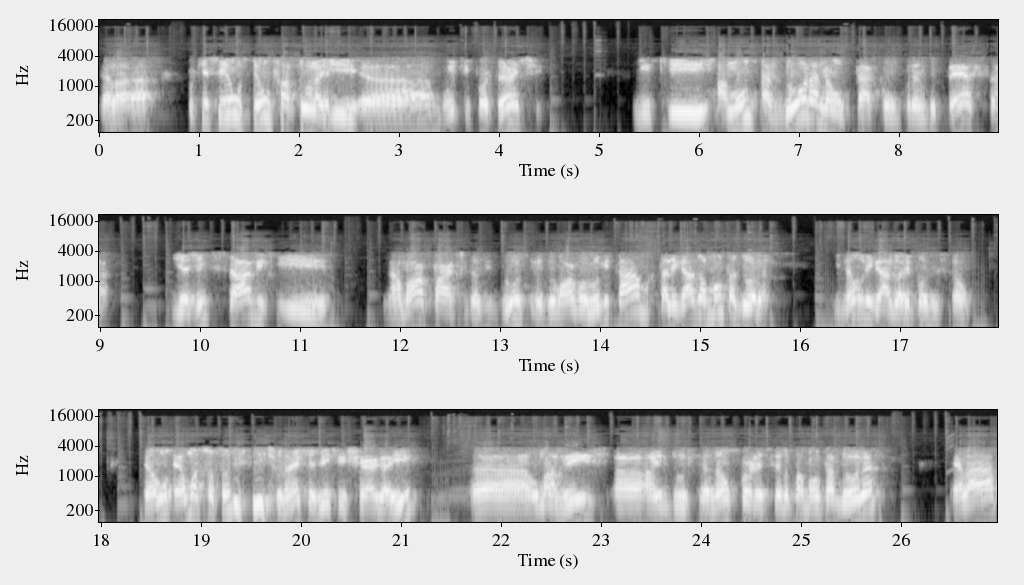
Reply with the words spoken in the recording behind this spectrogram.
Ela, porque tem um, tem um fator aí uh, muito importante em que a montadora não está comprando peça e a gente sabe que na maior parte das indústrias o maior volume está tá ligado à montadora e não ligado à reposição. Então é uma situação difícil, né, que a gente enxerga aí Uh, uma vez a, a, indústria não fornecendo para a montadora, ela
